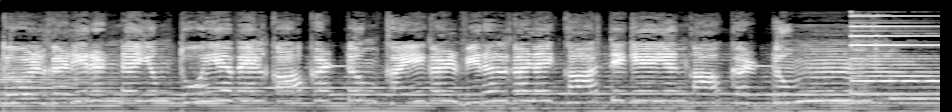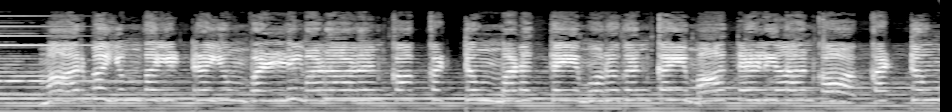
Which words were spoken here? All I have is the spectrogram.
தோள்கள் இரண்டையும் தூயவேல் காக்கட்டும் கைகள் விரல்களை கார்த்திகேயன் காக்கட்டும். மார்பையும் வயிற்றையும் வள்ளி மணாளன் காக்கட்டும். மனத்தை முருகன் கை மாத்தளிதான் காக்கட்டும்.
